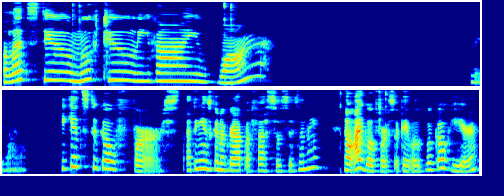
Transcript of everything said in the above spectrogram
Let's do move to Levy 1. Levy 1. He gets to go first. I think he's gonna grab Ephesus, isn't he? No, I go first. Okay, we'll, we'll go here.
